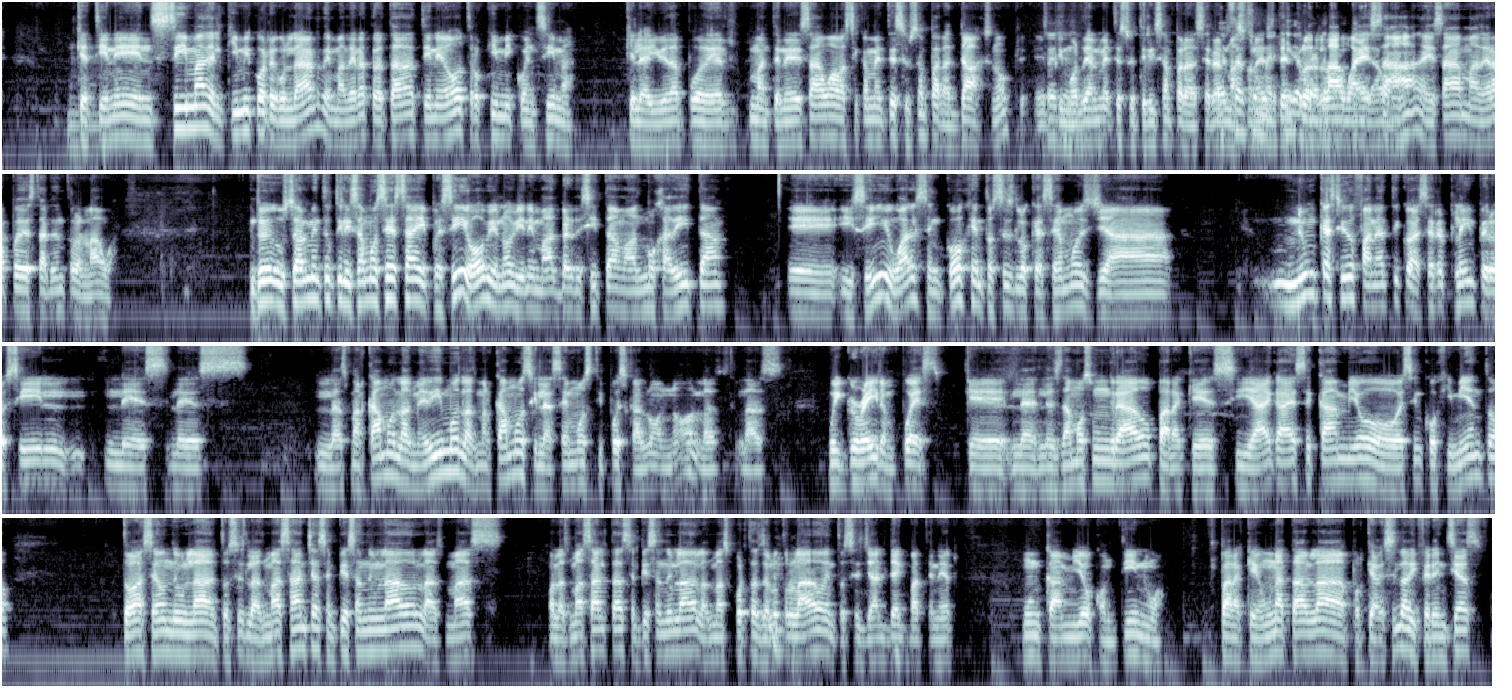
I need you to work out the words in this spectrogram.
que tiene encima del químico regular de madera tratada, tiene otro químico encima que le ayuda a poder mantener esa agua. Básicamente se usan para docks, ¿no? Primordialmente se utilizan para hacer almacenes dentro del agua. Esa, esa madera puede estar dentro del agua. Entonces, usualmente utilizamos esa y pues sí, obvio, ¿no? Viene más verdecita, más mojadita. Eh, y sí, igual se encoge. Entonces, lo que hacemos ya... Nunca he sido fanático de hacer el plane, pero sí les, les las marcamos, las medimos, las marcamos y las hacemos tipo escalón, ¿no? Las, las, we grade them, pues. que les damos un grado para que si haga ese cambio o ese encogimiento, todas sean de un lado. Entonces las más anchas empiezan de un lado, las más o las más altas empiezan de un lado, las más cortas del otro lado. Entonces ya el deck va a tener un cambio continuo para que una tabla, porque a veces la diferencia es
